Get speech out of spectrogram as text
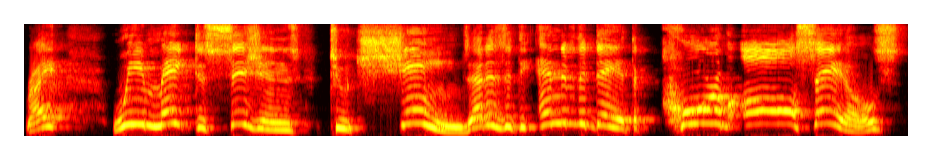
right? We make decisions to change. That is, at the end of the day, at the core of all sales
